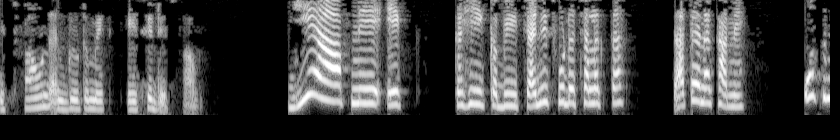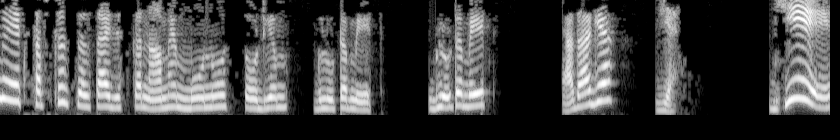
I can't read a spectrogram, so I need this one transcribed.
is found and glutamate acid is found یہ آپ نے ایک کہیں کبھی چائنیز فوڈ اچھا لگتا ہے جاتے ہیں نا کھانے اس میں ایک سبسٹینس چلتا ہے جس کا نام ہے مونو سوڈیم گلوٹامیٹ گلوٹامیٹ یاد آ گیا یس یہ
